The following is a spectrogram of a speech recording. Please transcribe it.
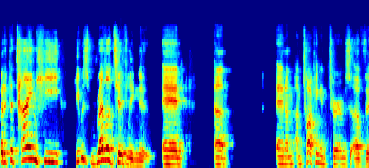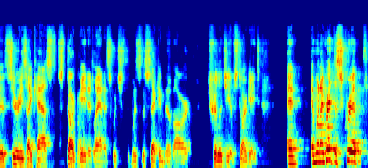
but at the time he he was relatively new, and um, and I'm I'm talking in terms of the series I cast, Stargate Atlantis, which was the second of our trilogy of Stargates, and and when I read the script,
